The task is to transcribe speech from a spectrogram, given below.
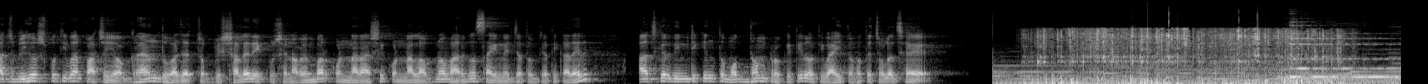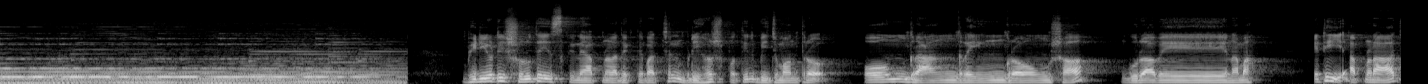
আজ বৃহস্পতিবার পাঁচই অগ্রহায়ণ দুহাজার চব্বিশ সালের একুশে নভেম্বর কন্যা রাশি, কন্যা লগ্ন ভার্গ সাইনের জাতক জাতিকাদের আজকের দিনটি কিন্তু মধ্যম প্রকৃতির অতিবাহিত হতে চলেছে। ভিডিওটির শুরুতেই স্ক্রিনে আপনারা দেখতে পাচ্ছেন বৃহস্পতির বীজমন্ত্র ওম গ্রাং, গ্রেং, গ্রং, স, গুরাবে, নামা। এটি আপনারা আজ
